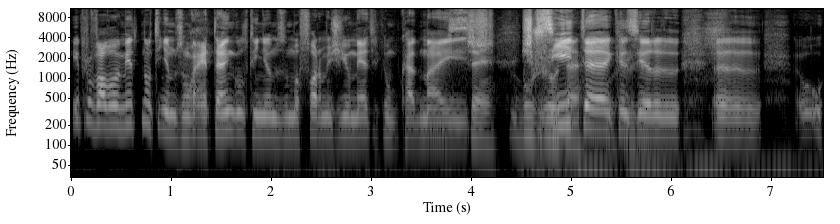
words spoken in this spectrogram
e provavelmente não tínhamos um retângulo, tínhamos uma forma geométrica um bocado mais Sim, bujuda. esquisita, Bujuda. quer dizer, eh, o,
